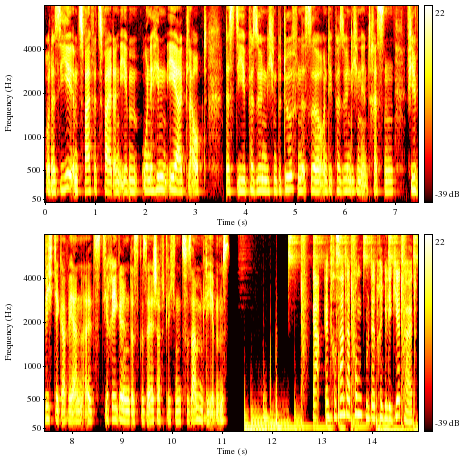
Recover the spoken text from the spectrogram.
oder sie im Zweifelsfall dann eben ohnehin eher glaubt, dass die persönlichen Bedürfnisse und die persönlichen Interessen viel wichtiger wären als die Regeln des gesellschaftlichen Zusammenlebens. Interessanter Punkt mit der Privilegiertheit.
